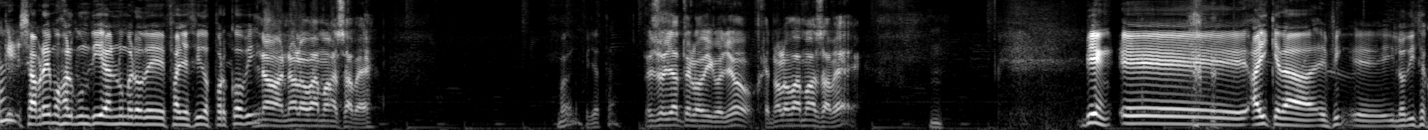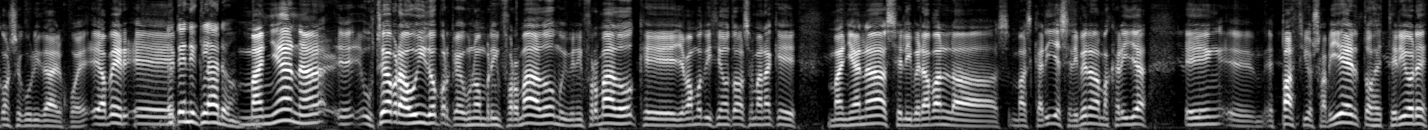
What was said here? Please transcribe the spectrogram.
realidad- que sabremos algún día el número de fallecidos por COVID? No, no lo vamos a saber. Bueno, pues ya está. Eso ya te lo digo yo, que no lo vamos a saber. Bien, eh, ahí queda, en fin, eh, y lo dice con seguridad el juez. Eh, a ver, Lo tiene claro. mañana, usted habrá oído, porque es un hombre informado, muy bien informado, que llevamos diciendo toda la semana que mañana se liberaban las mascarillas, se liberan las mascarillas en espacios abiertos, exteriores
